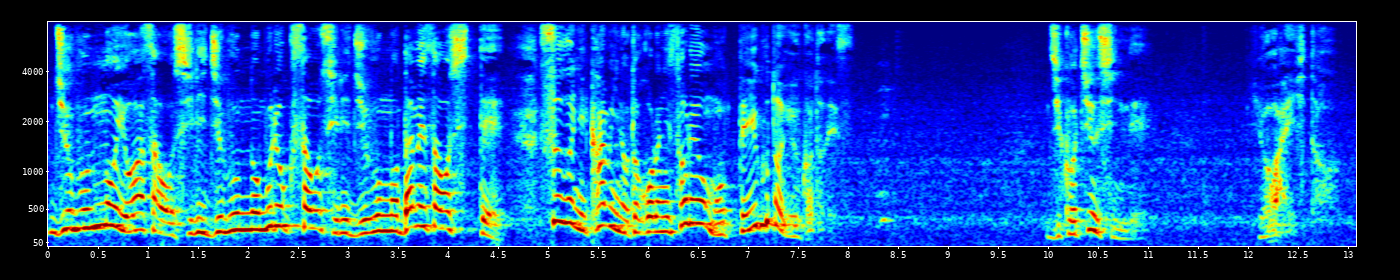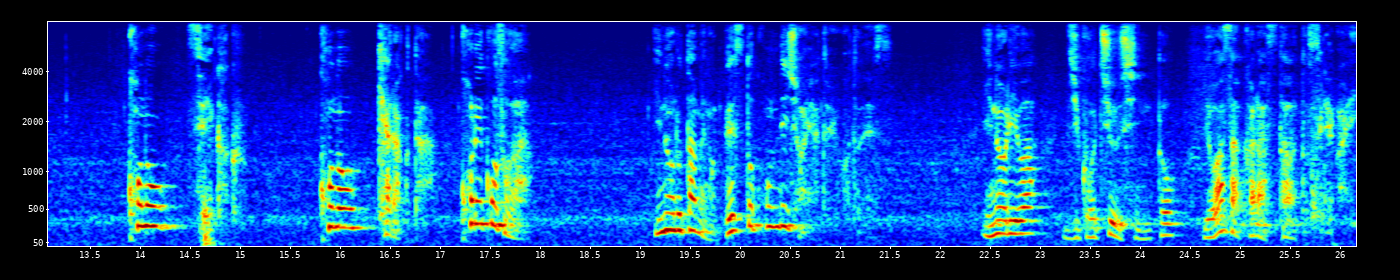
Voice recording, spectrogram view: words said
自分の弱さを知り自分の無力さを知り自分のダメさを知ってすぐに神のところにそれを持っていくということです。自己中心で弱い人。この性格。このキャラクター。これこそが祈るためのベストコンディションやということです。祈りは自己中心と弱さからスタートすればいい。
